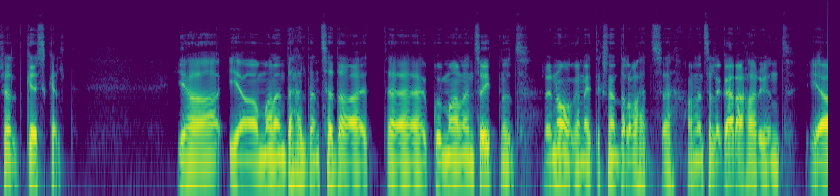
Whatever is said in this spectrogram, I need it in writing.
sealt keskelt. Ja, ja ma olen täheldanud seda, et äh, kui ma olen sõitnud Renault'ga näiteks nädalavahetuse, olen sellega ära harjunud ja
